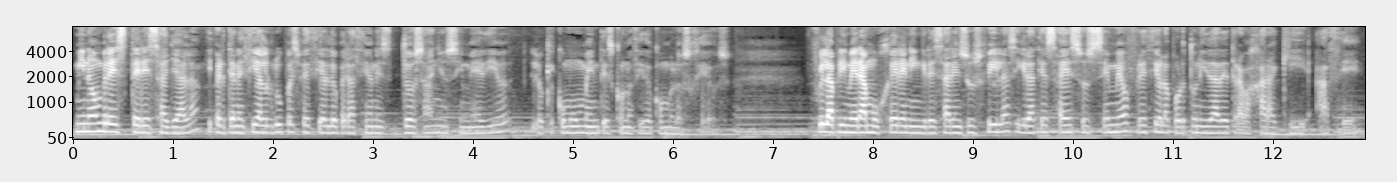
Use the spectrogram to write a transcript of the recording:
Mi nombre es Teresa Ayala y pertenecía al Grupo Especial de Operaciones dos años y medio, lo que comúnmente es conocido como los GEOS. Fui la primera mujer en ingresar en sus filas y gracias a eso se me ofreció la oportunidad de trabajar aquí hace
